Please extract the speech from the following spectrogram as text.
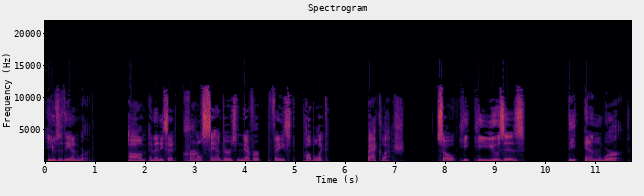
uses the N word. Um, and then he said, Colonel Sanders never faced public backlash. So he, he uses the N word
